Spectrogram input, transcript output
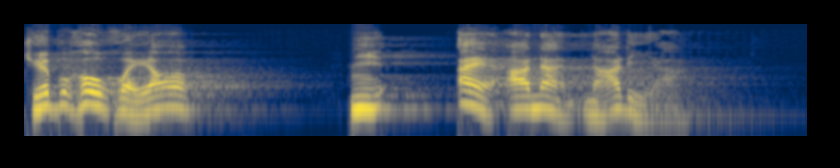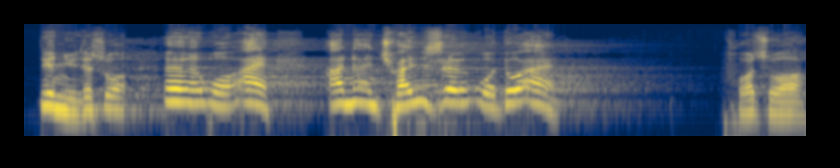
绝不后悔哦。你爱阿难哪里呀？那女的说，呃，我爱阿难全身，我都爱。佛说，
